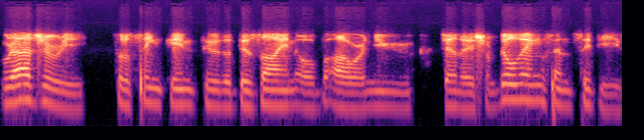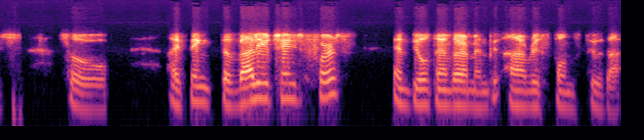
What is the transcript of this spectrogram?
gradually sort of sink into the design of our new generation buildings and cities. So i think the value change first and built environment uh, responds to that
